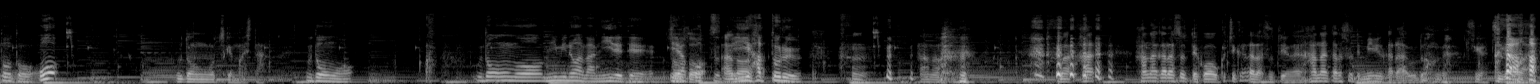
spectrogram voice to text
とうとう。おうどんをつけました。うどんを。うどんを耳の穴に入れて、エアポッツって言い張っとる。うん。あの、まあ、は鼻から吸ってこう口から出すっていうのは鼻から吸って耳からうどんが違う違うわ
